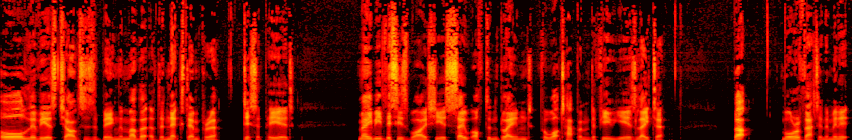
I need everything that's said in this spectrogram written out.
all Livia's chances of being the mother of the next emperor disappeared. Maybe this is why she is so often blamed for what happened a few years later. But more of that in a minute.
